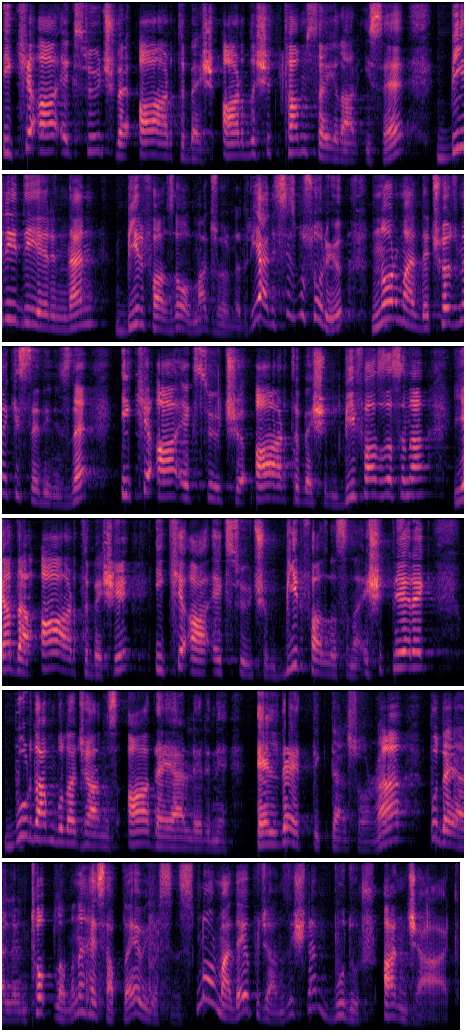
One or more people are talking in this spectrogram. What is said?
2a-3 ve a artı 5 ardışık tam sayılar ise biri diğerinden bir fazla olmak zorundadır. Yani siz bu soruyu normalde çözmek istediğinizde 2a-3'ü a artı 5'in bir fazlasına ya da a artı 5'i 2a-3'ün bir fazlasına eşitleyerek buradan bulacağınız a değerlerini elde ettikten sonra bu değerlerin toplamını hesaplayabilirsiniz. Normalde yapacağınız işlem budur. Ancak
